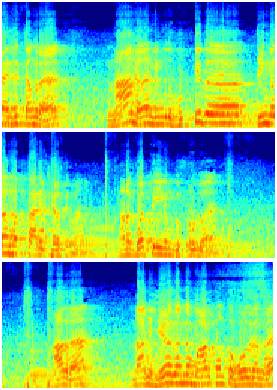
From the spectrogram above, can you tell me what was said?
ಮ್ಯಾಜಿಕ್ ಅಂದ್ರೆ ನಾನು ನಿಮ್ದು ಹುಟ್ಟಿದ ತಿಂಗಳ ಮತ್ತು ತಾರೀಕು ಹೇಳ್ತೀನಿ ನಾನು. ನನಗೆ ಗೊತ್ತಿಲ್ಲ ನಿಮ್ದು ಹುಟ್ಟದ ಆದ್ರೆ ನಾನು ಹೇಳ್ದಂಗ ಮಾಡ್ಕೊಂತ ಹೋದ್ರಂದ್ರೆ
